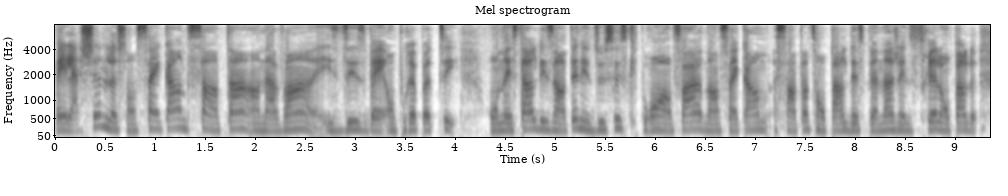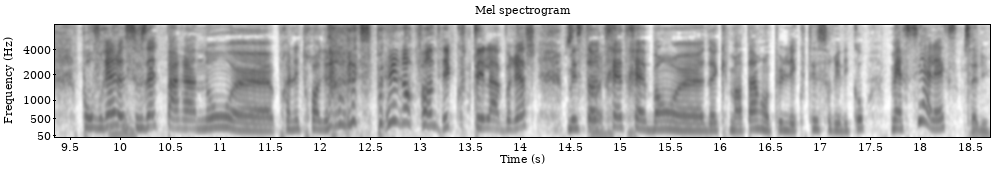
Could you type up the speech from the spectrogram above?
Ben la Chine, là, sont 50, 100 ans en avant. Ils se disent, ben on pourrait pas, tu sais, on installe des antennes et Dieu sait ce qu'ils pourront en faire dans 50, 100 ans. Sais, on parle d'espionnage industriel, on parle de... Pour vrai, là, si vous êtes parano, euh, prenez trois grands respires avant d'écouter la brèche. Mais c'est un Ouais. très, très bon euh, documentaire. On peut l'écouter sur Illico. Merci, Alex. Salut.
